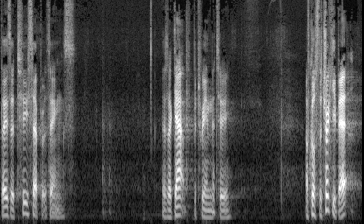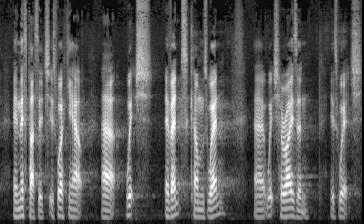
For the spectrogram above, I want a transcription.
those are two separate things. There's a gap between the two. Of course, the tricky bit in this passage is working out uh, which event comes when, uh, which horizon is which.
